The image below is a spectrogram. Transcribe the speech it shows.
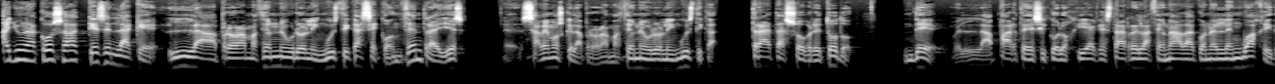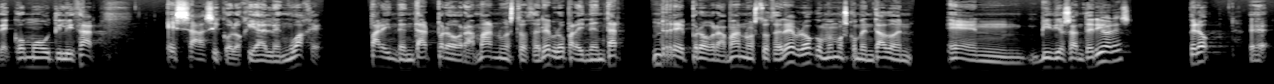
hay una cosa que es en la que la programación neurolingüística se concentra y es, eh, sabemos que la programación neurolingüística trata sobre todo de la parte de psicología que está relacionada con el lenguaje y de cómo utilizar esa psicología del lenguaje para intentar programar nuestro cerebro, para intentar reprogramar nuestro cerebro, como hemos comentado en, vídeos anteriores, pero eh,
